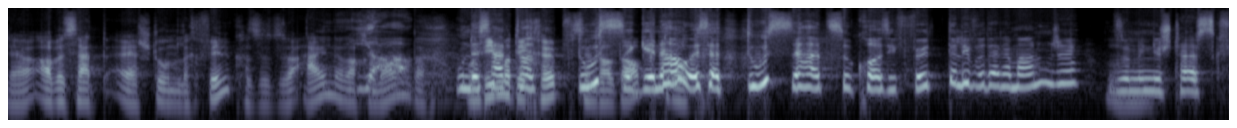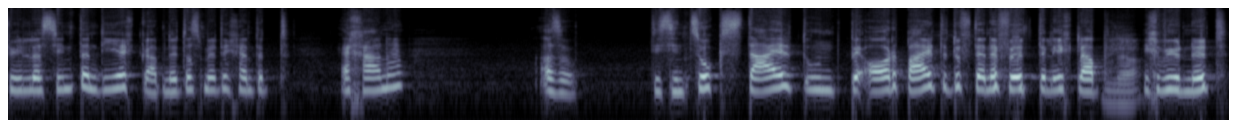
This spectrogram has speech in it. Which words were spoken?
ja, aber es hat erstaunlich viel, also so einer nach dem Ja, anderen. und, es immer hat die halt Köpfe sind halt draussen, genau, es hat draussen hat so quasi Fotos von diesen Menschen. Mhm. Zumindest hast du das Gefühl, es sind dann die. Ich glaube nicht, dass wir die könnten erkennen Also, die sind so gestylt und bearbeitet auf diesen Fotos. Ich glaube, Ja. ich würde nicht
